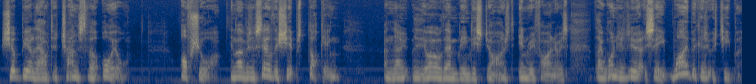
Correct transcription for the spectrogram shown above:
should be allowed to transfer oil offshore. In other words, instead of the ships docking and the, the oil then being discharged in refineries. They wanted to do it at sea. Why? Because it was cheaper.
